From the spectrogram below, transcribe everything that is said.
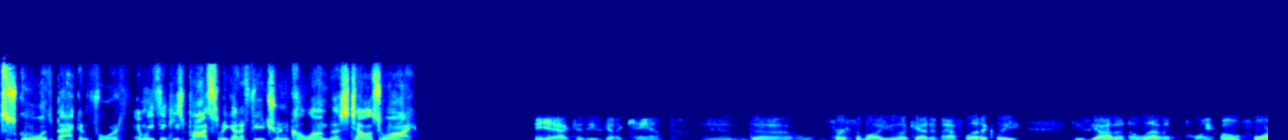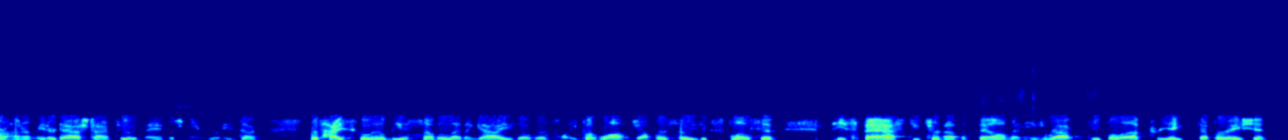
school with back and forth. And we think he's possibly got a future in Columbus. Tell us why. Yeah, because he's going to camp. And uh, first of all, you look at him athletically, he's got an 11.04 100 meter dash time to his name, which means when he's done with high school, he'll be a sub 11 guy. He's over a 20 foot long jumper, so he's explosive. He's fast. You turn on the film, and he's routing people up, creating separation,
